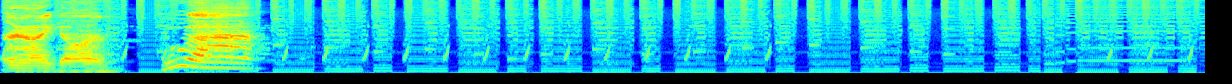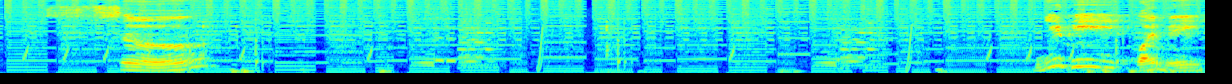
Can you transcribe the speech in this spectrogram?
Naja, egal. Uah! So. Yippie, freue mich.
